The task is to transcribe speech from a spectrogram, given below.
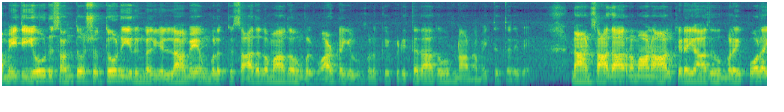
அமைதியோடு சந்தோஷத்தோடு இருங்கள். எல்லாமே உங்களுக்கு சாதகமாக உங்கள் வாழ்க்கையில் உங்களுக்கு பிடித்ததாகவும் நான் அமைத்து தருவேன். நான் சாதாரணமான ஆள் கிடையாது. உங்களைப் போல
